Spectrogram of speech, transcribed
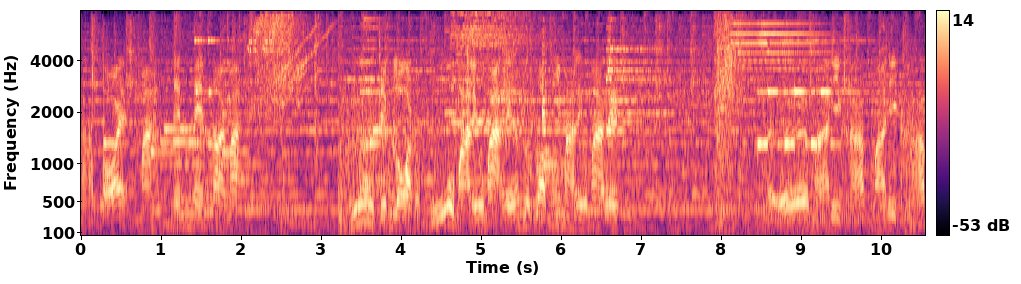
สามร้อยมาเน้นเน้นๆหน่อยมาเต็มหลอดโอ้โหมาเร็วมากเลยท่านผู้ชมรอบนี้มาเร็วมากเลยเออมาดีครับ มาดีครับ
